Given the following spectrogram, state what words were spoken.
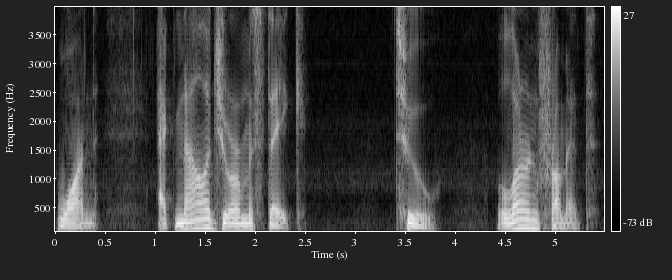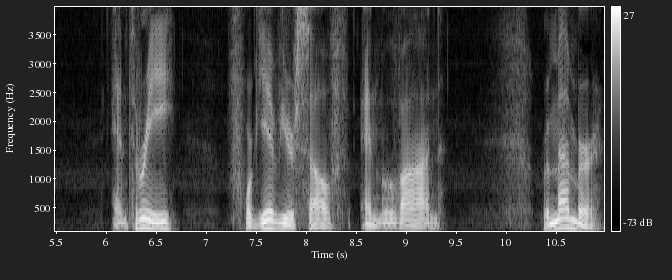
1. Acknowledge your mistake. 2. Learn from it. And 3. Forgive yourself and move on. Remember,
